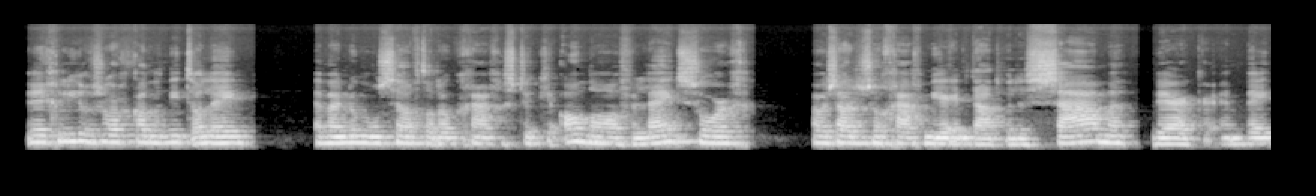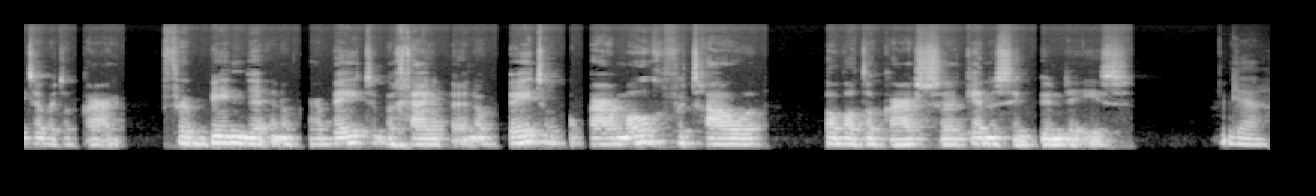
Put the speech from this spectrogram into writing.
Reguliere zorg kan het niet alleen. En wij noemen onszelf dan ook graag een stukje anderhalve lijnzorg. Maar we zouden zo graag meer inderdaad willen samenwerken en beter met elkaar verbinden en elkaar beter begrijpen en ook beter op elkaar mogen vertrouwen van wat elkaars kennis en kunde is. Ja,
